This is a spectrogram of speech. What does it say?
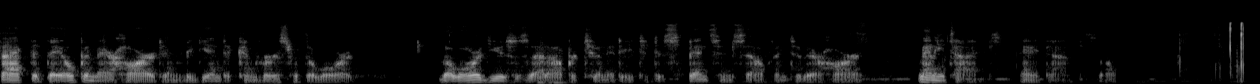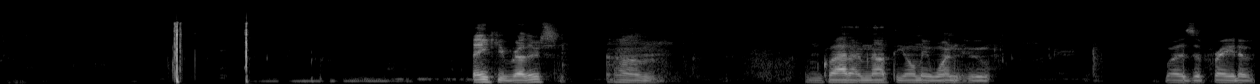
fact that they open their heart and begin to converse with the Lord the Lord uses that opportunity to dispense himself into their heart many times, many times. So. Thank you, brothers. Um, I'm glad I'm not the only one who was afraid of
